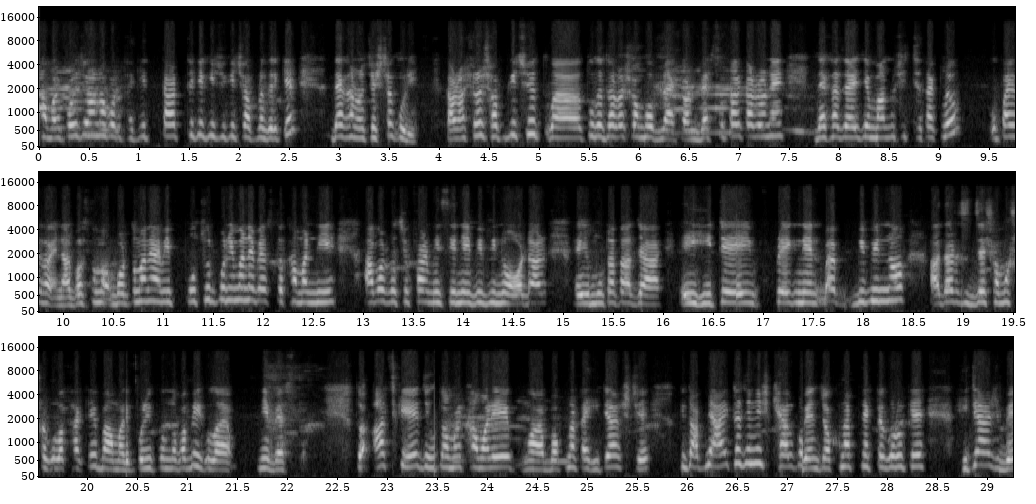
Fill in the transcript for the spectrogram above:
খামার পরিচালনা করে থাকি, তার থেকে কিছু কিছু আপনাদেরকে দেখানোর চেষ্টা করি। কারণ আসলে সবকিছু তুলে ধরা সম্ভব না কারণ ব্যস্ততার কারণে দেখা যায় যে মানুষ ইচ্ছে থাকলেও উপায় হয় না। বর্তমা- বর্তমানে আমি প্রচুর পরিমাণে ব্যস্ত খামার নিয়ে আবার হচ্ছে ফার্মেসি নিয়ে বিভিন্ন অর্ডার এই মোটা তাজা, এই হিটে এই প্রেগনেন্ট বা বিভিন্ন আদার্স যে সমস্যাগুলো থাকে বা আমার পরিপূর্ণভাবে এগুলা নিয়ে ব্যস্ত। তো আজকে যেহেতু আমার খামারে বকনাটা হিটে আসছে, কিন্তু আপনি আরেকটা জিনিস খেয়াল করবেন, যখন আপনি একটা গরুকে হিটে আসবে,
